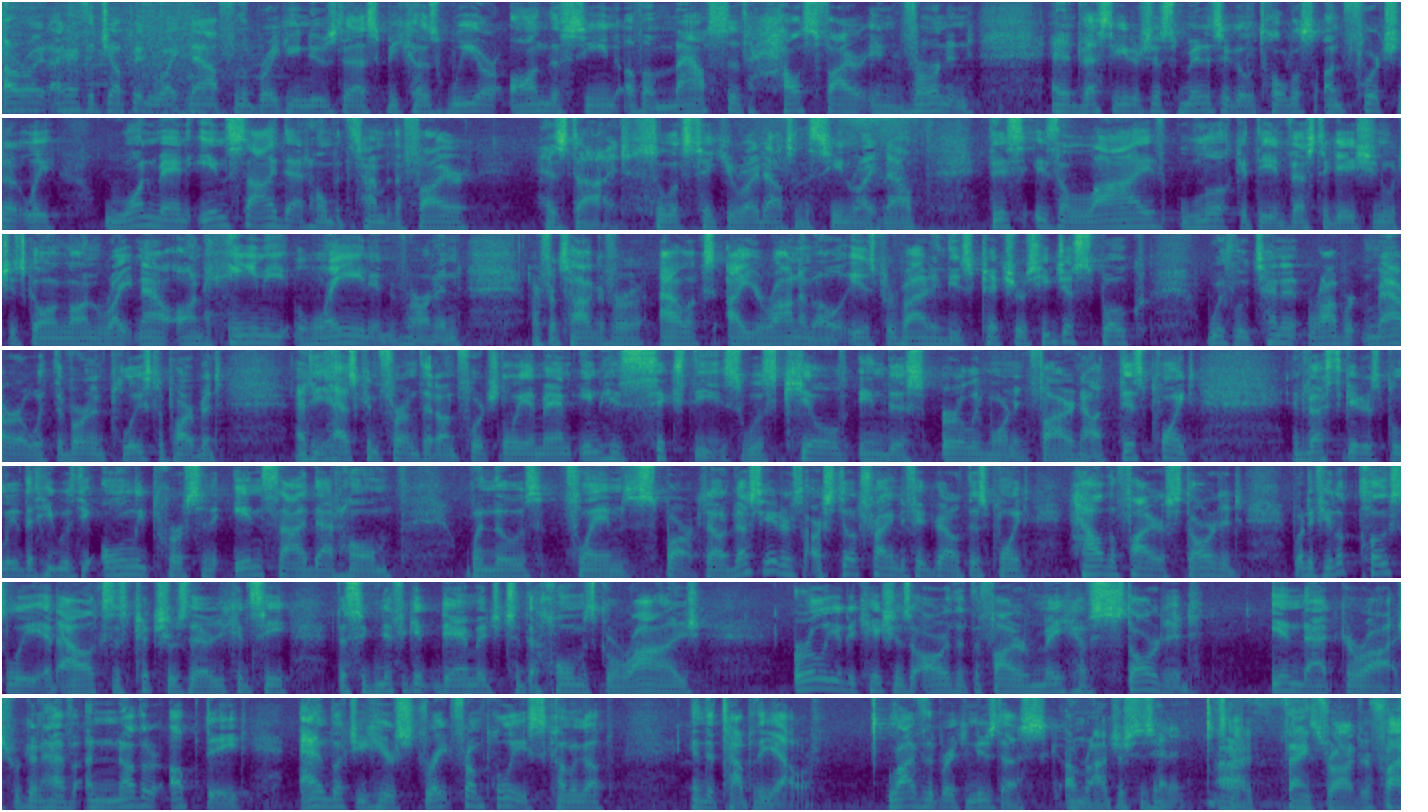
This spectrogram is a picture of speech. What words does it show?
All right, I have to jump in right now from the breaking news desk because we are on the scene of a massive house fire in Vernon. And investigators just minutes ago told us, unfortunately, one man inside that home at the time of the fire has died. So let's take you right out to the scene right now. This is a live look at the investigation, which is going on right now on Haney Lane in Vernon. Our photographer, Alex Ieronimo, is providing these pictures. He just spoke with Lieutenant Robert Mara with the Vernon Police Department, and he has confirmed that, unfortunately, a man in his 60s was killed in this early morning fire. Now, at this point, Investigators believe that he was the only person inside that home when those flames sparked. Now, investigators are still trying to figure out at this point how the fire started. But if you look closely at Alex's pictures there, you can see the significant damage to the home's garage. Early indications are that the fire may have started in that garage. We're going to have another update and let you hear straight from police coming up in the top of the hour. Live at the breaking news desk, I'm Roger Susanin. All right, thanks, Roger. Five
